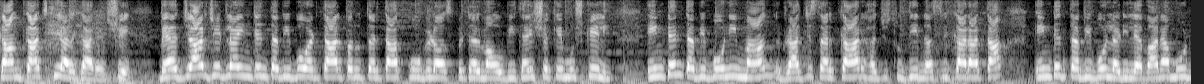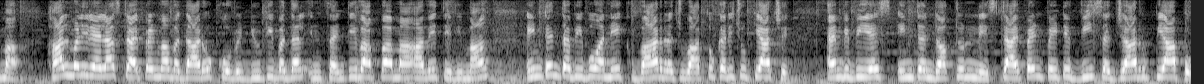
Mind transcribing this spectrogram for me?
કામકાજથી અળગા રહેશે. બે હજાર જેટલા ઇન્ટર્ન તબીબો હડતાલ પર ઉતરતા કોવિડ હોસ્પિટલમાં ઊભી થઈ શકે મુશ્કેલી. ઇન્ટર્ન તબીબોની માંગ રાજ્ય સરકાર હજુ સુધી ન સ્વીકારાતા ઇન્ટર્ન તબીબો લડી લેવાના મૂડમાં. હાલ મળી રહેલા સ્ટાઇપેન્ડમાં વધારો કોવિડ ડ્યુટી બદલ ઇન્સેન્ટિવ આપવામાં આવે તેવી માંગ ઇન્ટર્ન તબીબો અનેક વાર રજૂઆતો કરી ચૂક્યા છે. એમબીબીએસ ઇન્ટર્ન ડોક્ટરોને સ્ટાઇપેન્ડ પેટે વીસ હજાર રૂપિયા આપો.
